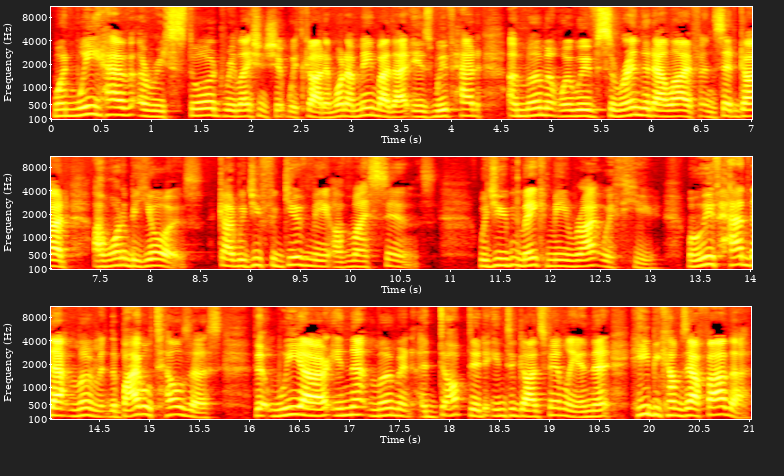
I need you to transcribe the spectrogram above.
When we have a restored relationship with God, and what I mean by that is we've had a moment where we've surrendered our life and said, God, I want to be yours. God, would you forgive me of my sins? Would you make me right with you? When we've had that moment, the Bible tells us that we are in that moment adopted into God's family and that He becomes our Father.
